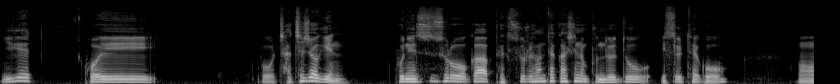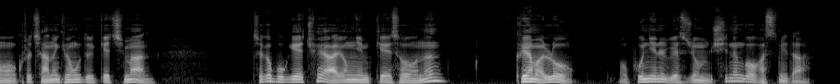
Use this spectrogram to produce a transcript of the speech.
이게 거의 뭐 자체적인 본인 스스로가 백수를 선택하시는 분들도 있을 테고 어 그렇지 않은 경우도 있겠지만 제가 보기에 최아영님께서는 그야말로 어, 본인을 위해서 좀 쉬는 것 같습니다.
